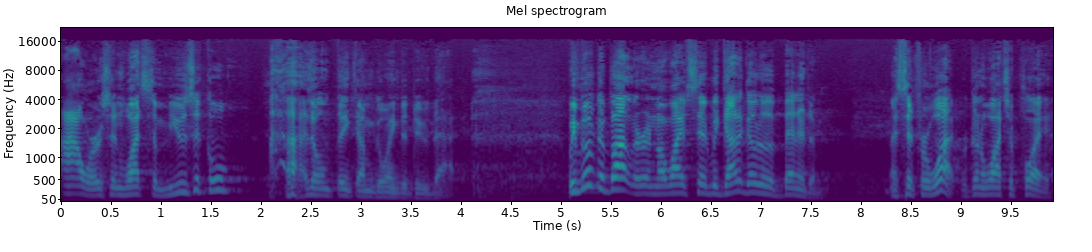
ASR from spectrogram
hours and watch a musical? I don't think I'm going to do that. We moved to Butler, and my wife said, We got to go to the Benedum. I said, For what? We're going to watch a play.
